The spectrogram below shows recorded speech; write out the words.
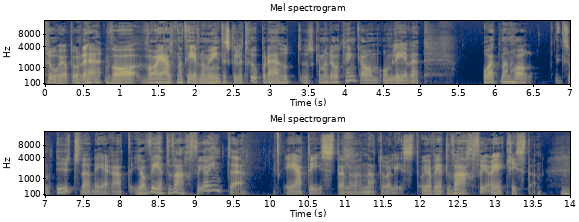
tror jag på det? Vad, vad är alternativen om jag inte skulle tro på det här? Hur, hur ska man då tänka om, om livet? Och att man har liksom utvärderat, jag vet varför jag inte är ateist eller naturalist och jag vet varför jag är kristen. Mm.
